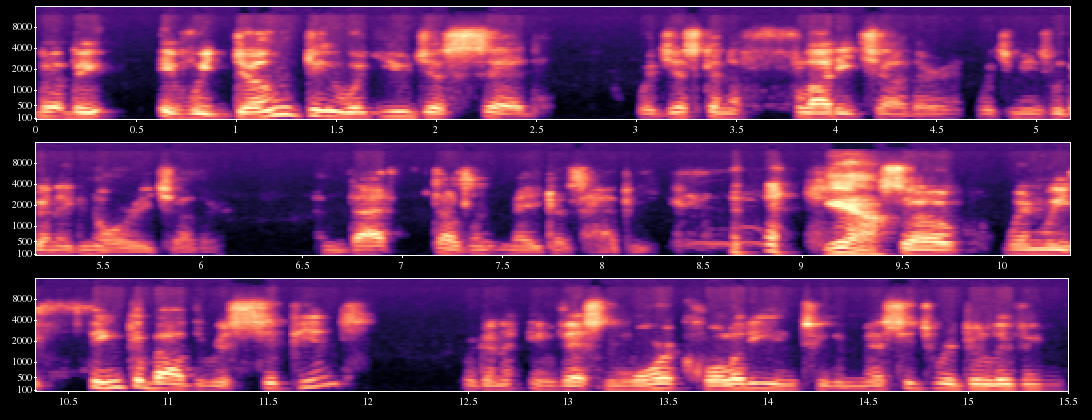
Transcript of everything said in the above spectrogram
but if we don't do what you just said we're just going to flood each other, which means we're going to ignore each other. And that doesn't make us happy. yeah. So when we think about the recipient, we're going to invest more quality into the message we're delivering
